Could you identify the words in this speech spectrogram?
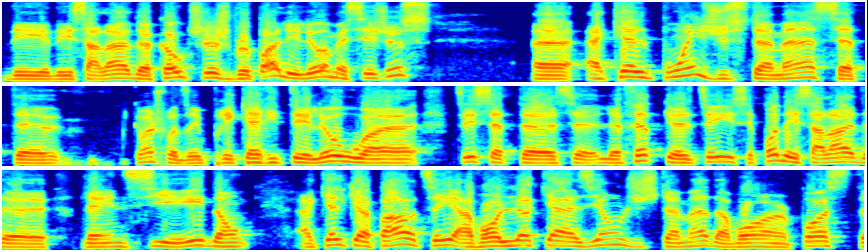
des, salaires de coach. je ne veux pas aller là, mais c'est juste euh, à quel point, justement, cette. comment je pourrais dire, précarité-là, ou cette, le fait que ce n'est pas des salaires de, la NCAA, donc à quelque part, avoir l'occasion justement d'avoir un poste,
